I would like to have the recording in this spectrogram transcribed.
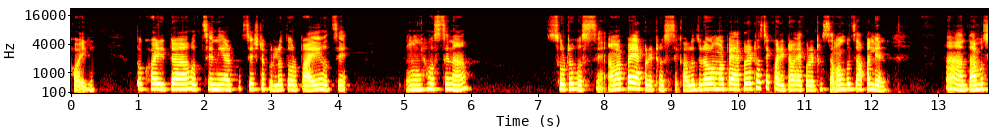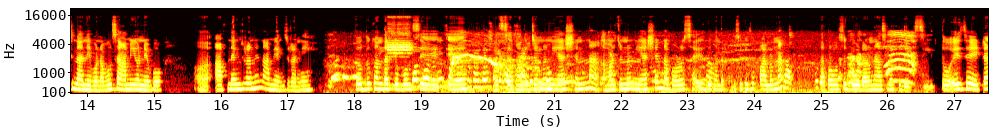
খয়েরি। তো খয়েরিটা হচ্ছে নেওয়ার খুব চেষ্টা করল। তোর পায়ে হচ্ছে হচ্ছে না, ছোট হচ্ছে। আমার পায়ে অ্যাকুরেট হচ্ছে। কালো জোড়াও আমার পায়ে অ্যাকুরেট হচ্ছে, খয়েরিটাও অ্যাকুরেট হচ্ছে। আমাকে বলছে আপালেন হ্যাঁ তা বলছি, না, নেব না। বলছে, আমিও নেব। আপনি এক জোড়া নেন, আমি এক জোড়া নিই। তো দোকানদারকে বলছে আচ্ছা আমাদের জন্য নিয়ে আসেন না, আমার জন্য নিয়ে আসেন না, বড় সাইজ দোকানদার কিছু কিছু পালো না। তারপর বলছে, গোডাউনে আছে নাকি দেখছি। তো এই যে এটা,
